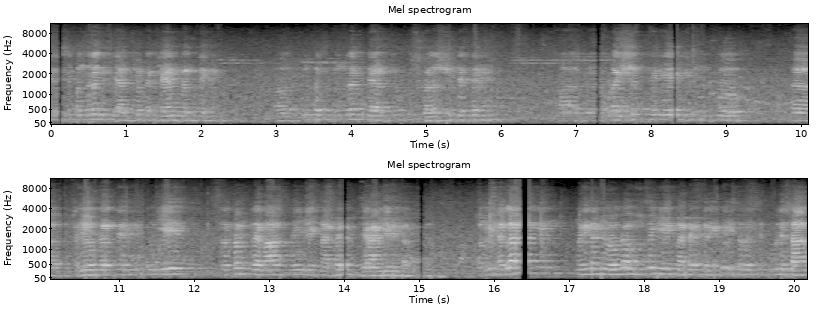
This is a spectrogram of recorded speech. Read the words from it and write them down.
जैसे 15 विद्यार्थियों का चयन करते हैं और उन 15 विद्यार्थियों को स्कॉलरशिप देते हैं और प्रोडक्शन के लिए उनको सहयोग करते हैं। तो ये प्रथम त्रैमास में एक नाटक जहांगीर का हुआ अगला महीना जो होगा उसमें भी एक नाटक करेंगे, इस तरह से पूरे साल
